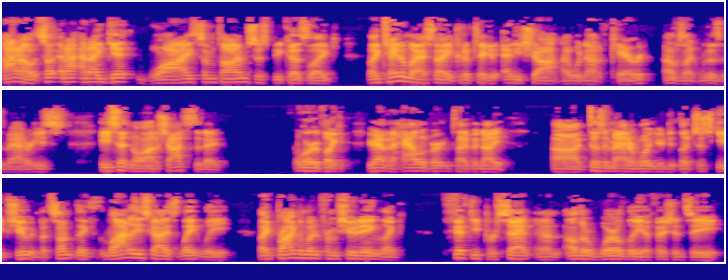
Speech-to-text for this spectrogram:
I don't know. So and I and I get why sometimes just because like like Tatum last night could have taken any shot, I would not have cared. I was like, what does it matter? He's he's hitting a lot of shots today. Or if like you're having a Halliburton type of night, uh, doesn't matter what you're like, just keep shooting. But some like a lot of these guys lately, like Brogdon went from shooting like 50% and otherworldly efficiency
